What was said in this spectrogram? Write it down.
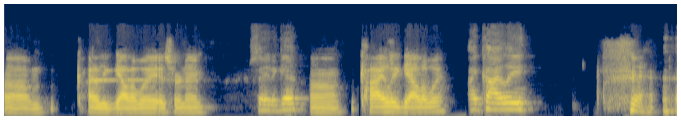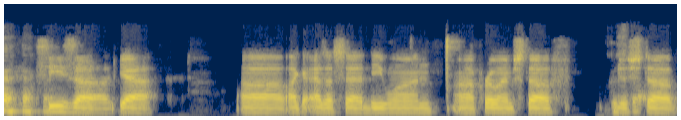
Um, Kylie Galloway is her name. say it again Um, Kylie Galloway. hi kylie She's uh yeah. Uh like as I said, D one, uh pro am stuff. Good Just stuff. uh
